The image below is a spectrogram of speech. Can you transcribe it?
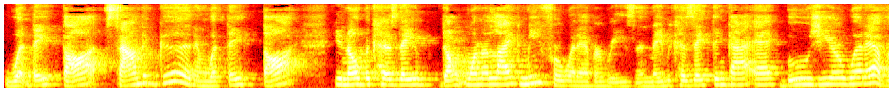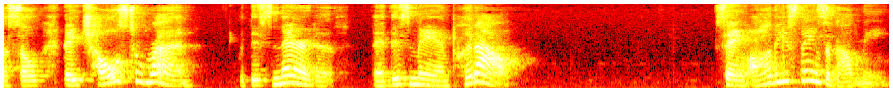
what they thought sounded good and what they thought, you know, because they don't want to like me for whatever reason, maybe because they think I act bougie or whatever. So they chose to run with this narrative that this man put out saying all these things about me,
